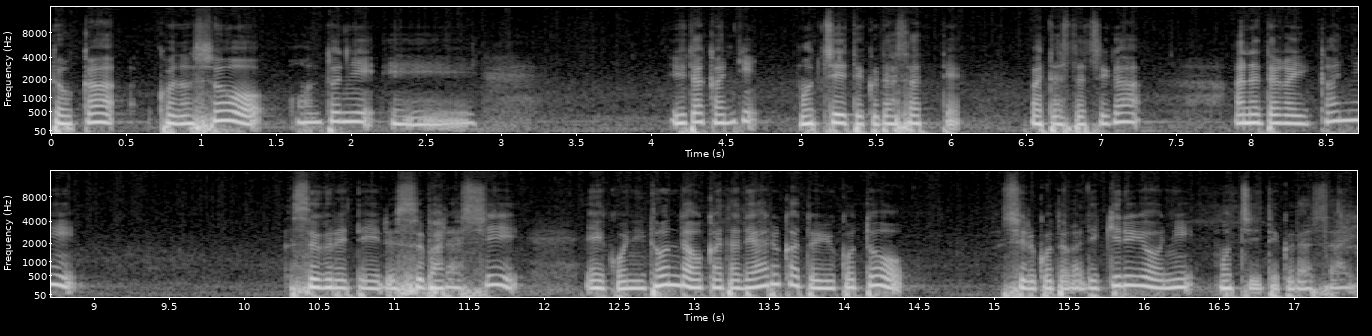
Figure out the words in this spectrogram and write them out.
とどうかこの書を本当に、豊かに用いてくださって私たちがあなたがいかに優れている素晴らしい栄光に富んだお方であるかということを知ることができるように用いてください。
